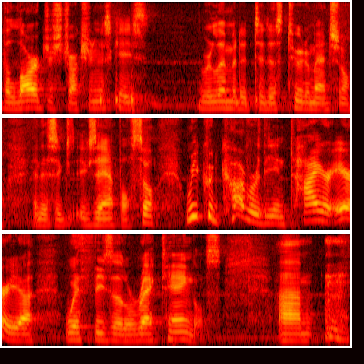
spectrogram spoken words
the larger structure. In this case, we're limited to just two-dimensional in this ex example. So we could cover the entire area with these little rectangles. Um,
